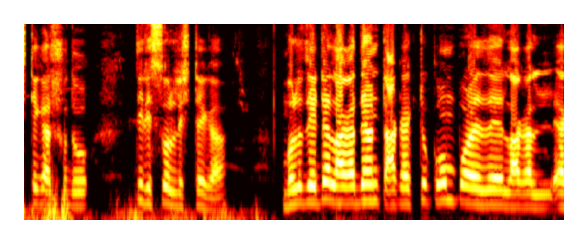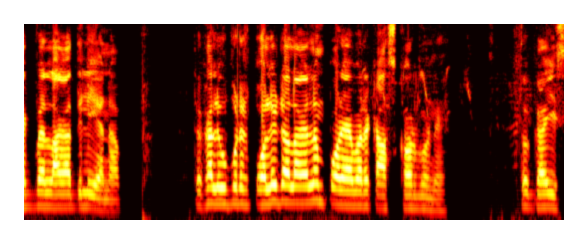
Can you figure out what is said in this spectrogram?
স্টিকার শুধু তিরিশ চল্লিশ টাকা। বলল যে এটা লাগা দেন, টাকা একটু কম পড়ে যে লাগা, একবার লাগা দিলেই এনাপ তো খালি উপরের পলিটা লাগালাম, পরে আবার কাজ করব না। তো গাইস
